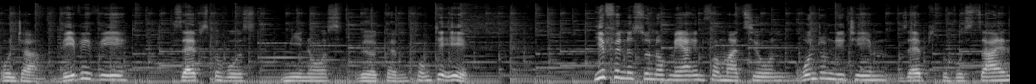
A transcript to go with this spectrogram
unter www.selbstbewusst-wirken.de. Hier findest du noch mehr Informationen rund um die Themen Selbstbewusstsein,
